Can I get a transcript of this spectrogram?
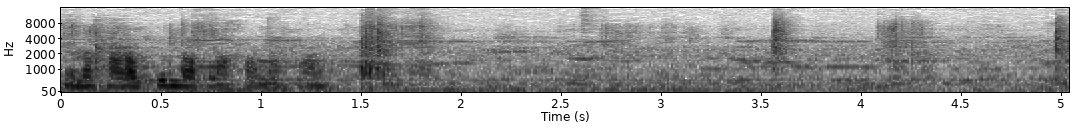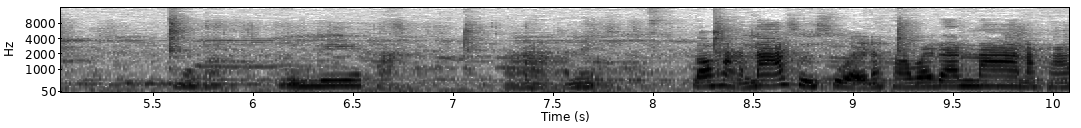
นี่นะคะ เราขึ้นดอกหลักก่อนนะคะนี่ค่ะลิลลี่ค่ะอ่าอันนี้เราหาหน้าสวยๆนะคะ ไว้ด้านหน้านะคะ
